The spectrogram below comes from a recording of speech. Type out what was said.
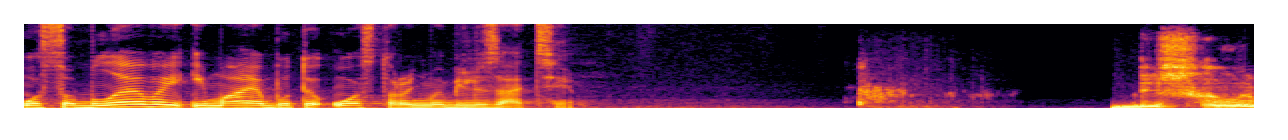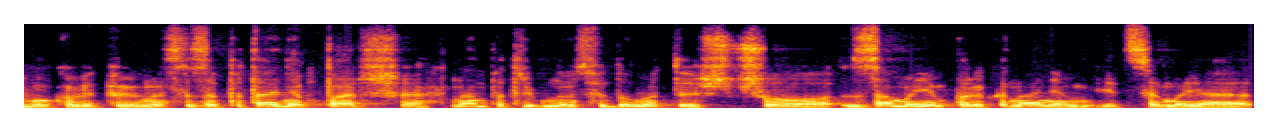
особливий і має бути осторонь мобілізації? Більш глибоко відповім на це запитання. Перше, нам потрібно усвідомити, що за моїм переконанням, і це моя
